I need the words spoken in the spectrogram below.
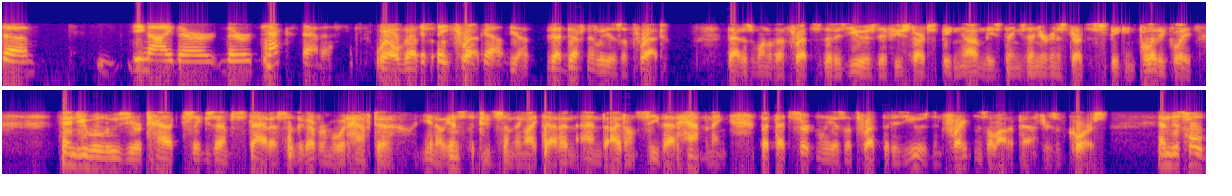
uh, deny their their tax status. Well, that's a threat. Yeah, that definitely is a threat. That is one of the threats that is used. If you start speaking out on these things, then you're going to start speaking politically, and you will lose your tax exempt status. So the government would have to, you know, institute something like that, and and I don't see that happening. But that certainly is a threat that is used and frightens a lot of pastors, of course. And this whole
